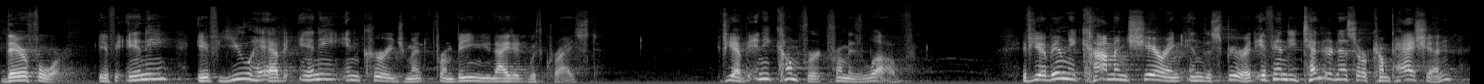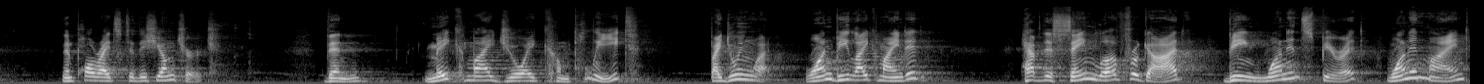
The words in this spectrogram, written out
Therefore, if any, if you have any encouragement from being united with Christ, if you have any comfort from his love, if you have any common sharing in the Spirit, if any tenderness or compassion, then Paul writes to this young church, then make my joy complete by doing what? One, be like minded, have this same love for God, being one in spirit one in mind.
